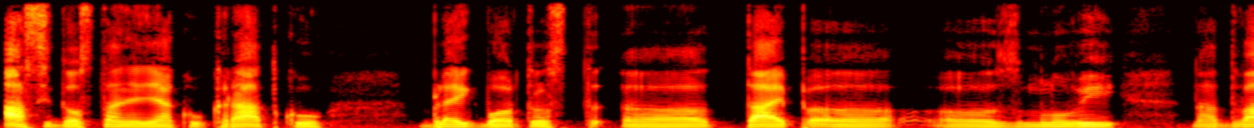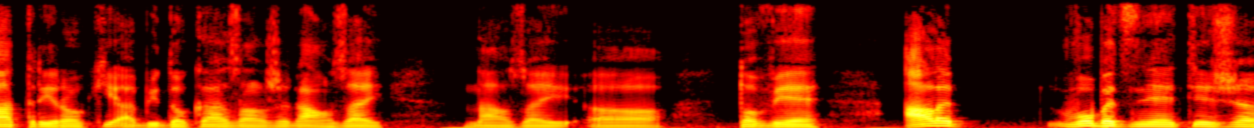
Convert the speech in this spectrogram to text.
asi dostane nejakú krátku Blake Bortles type zmluvy na 2-3 roky, aby dokázal, že naozaj, naozaj uh, to vie. Ale vôbec nie je tiež uh,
